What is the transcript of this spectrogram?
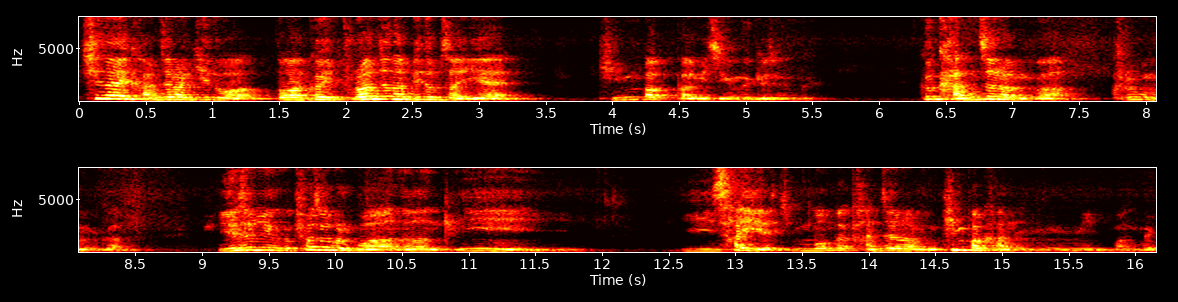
신하의 간절한 기도와 또한 그의 불완전한 믿음 사이에 긴박감이 지금 느껴지는 거예요. 그 간절함과 그러고 뭡니까? 예수님 그 표적을 구하는 이, 이 사이에 좀 뭔가 간절함, 긴박함이 막 거예요.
